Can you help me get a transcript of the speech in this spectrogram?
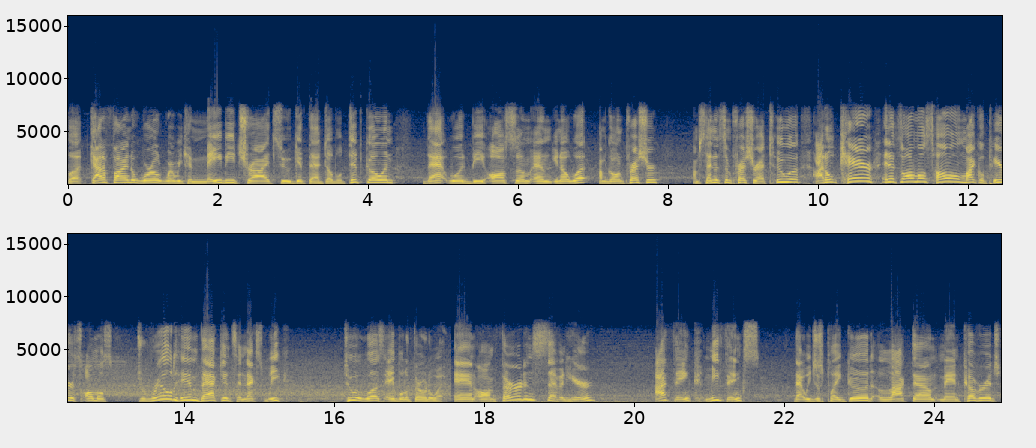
But gotta find a world where we can maybe try to get that double dip going. That would be awesome. And you know what? I'm going pressure. I'm sending some pressure at Tua. I don't care. And it's almost home. Michael Pierce almost drilled him back into next week. Tua was able to throw it away. And on third and seven here, I think, methinks, that we just play good lockdown man coverage.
